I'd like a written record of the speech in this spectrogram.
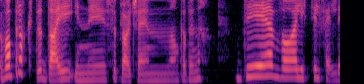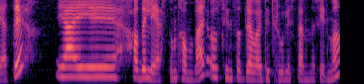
Hva brakte deg inn i supply chain, Ann Katrine? Det var litt tilfeldigheter. Jeg hadde lest om Tandberg og syntes at det var et utrolig spennende firma.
